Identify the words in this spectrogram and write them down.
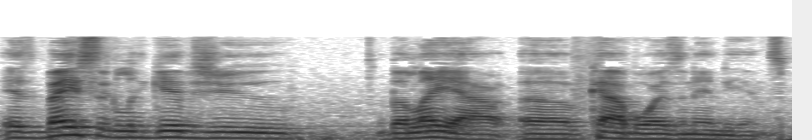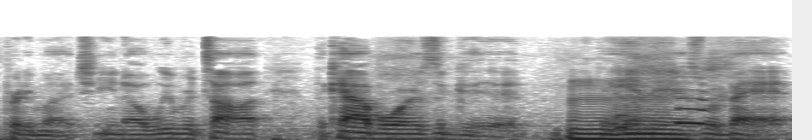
It basically gives you the layout of cowboys and Indians, pretty much. You know, we were taught the cowboys are good, Mm-hmm. the Indians were bad.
